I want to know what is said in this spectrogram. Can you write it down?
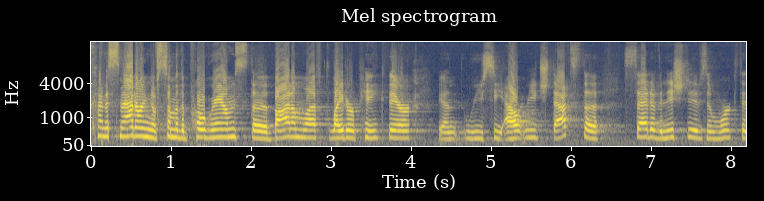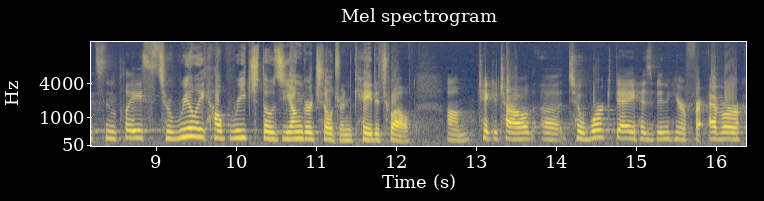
kind of smattering of some of the programs. The bottom left, lighter pink there, and where you see outreach, that's the set of initiatives and work that's in place to really help reach those younger children, K to 12. Um, Take Your Child uh, to Work Day has been here forever.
